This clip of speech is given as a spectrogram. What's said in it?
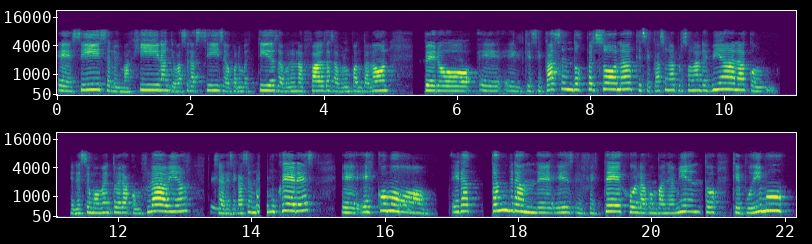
eh, sí, se lo imaginan, que va a ser así, se va a poner un vestido, se va a poner una falda, se va a poner un pantalón, pero eh, el que se casen dos personas, que se case una persona lesbiana, con, en ese momento era con Flavia, o sea, que se casen dos mujeres, es como, era tan grande es el festejo, el acompañamiento, que pudimos,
